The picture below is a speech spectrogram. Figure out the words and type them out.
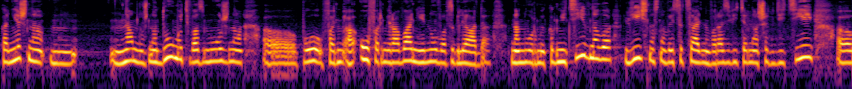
конечно, нам нужно думать, возможно, э, по о формировании нового взгляда на нормы когнитивного, личностного и социального развития наших детей. Э,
